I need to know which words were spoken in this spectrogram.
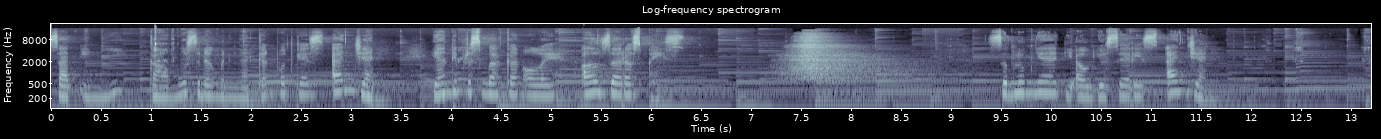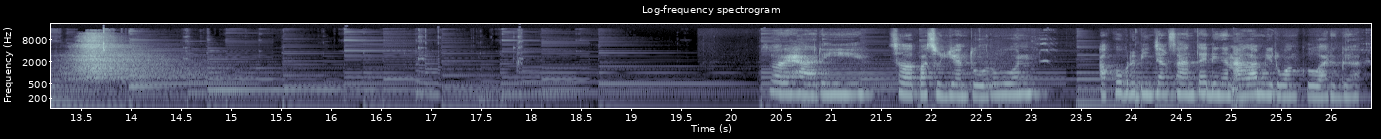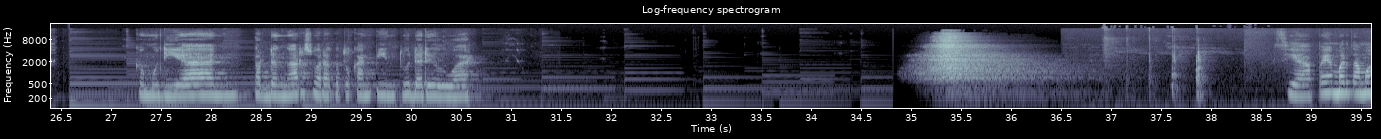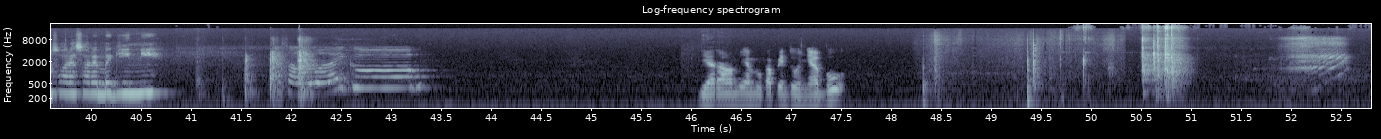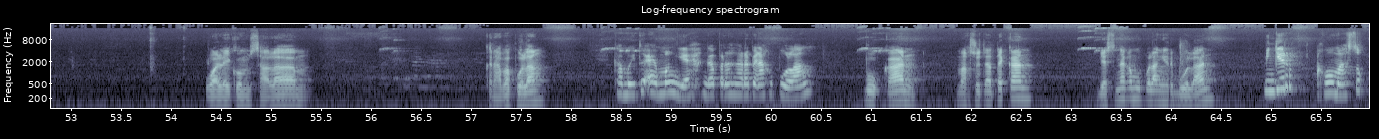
Saat ini, kamu sedang mendengarkan podcast Anjani yang dipersembahkan oleh Alzara Space. Sebelumnya di audio series Anjani. Sore hari, selepas hujan turun, aku berbincang santai dengan alam di ruang keluarga. Kemudian terdengar suara ketukan pintu dari luar. Siapa yang bertamu sore-sore begini? Assalamualaikum. Biar Alam yang buka pintunya, Bu. Waalaikumsalam. Kenapa pulang? Kamu itu emang ya nggak pernah ngarepin aku pulang? Bukan. Maksudnya teh kan, biasanya kamu pulang akhir bulan. Minggir, aku mau masuk.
